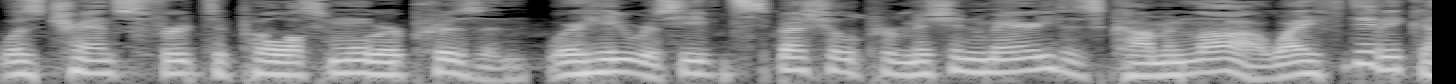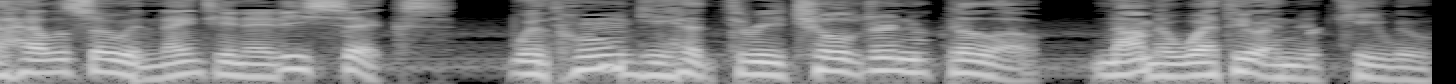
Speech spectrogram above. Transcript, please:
was transferred to Pollsmoor prison, where he received special permission marry his common-law wife Dideka Heliso in 1986, with whom he had three children Pillow, Namawethu and Rikiwu.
